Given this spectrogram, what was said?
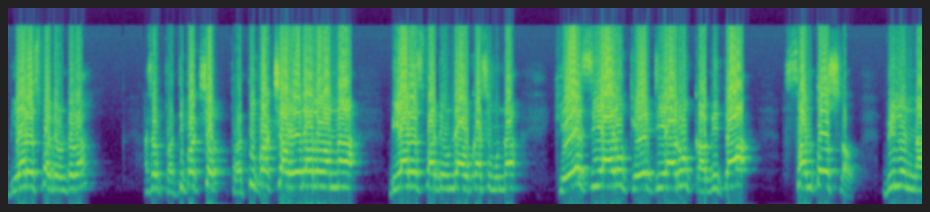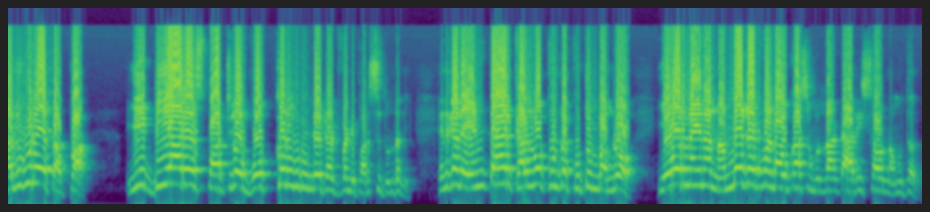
బీఆర్ఎస్ పార్టీ ఉంటుందా? అసలు ప్రతిపక్ష ప్రతిపక్ష హోదాలో అన్న బీఆర్ఎస్ పార్టీ ఉండే అవకాశం ఉందా? కేసీఆర్ కేటీఆర్ కవిత సంతోష్ రావు వీళ్ళు నలుగురే తప్ప ఈ బీఆర్ఎస్ పార్టీలో ఒక్కడు కూడా ఉండేటటువంటి పరిస్థితి ఉంటుంది ఎందుకంటే ఎంటైర్ కల్వకుంట్ల కుటుంబంలో ఎవరినైనా నమ్మేటటువంటి అవకాశం ఉందా అంటే హరీష్ రావు నమ్ముతారు.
